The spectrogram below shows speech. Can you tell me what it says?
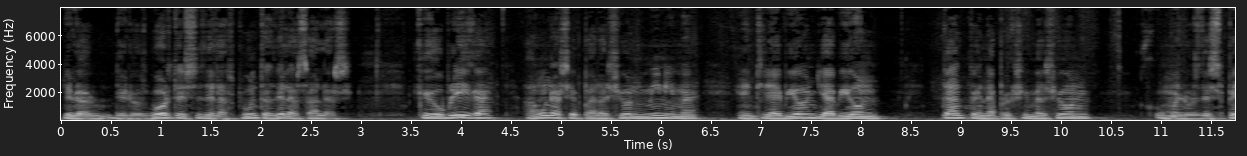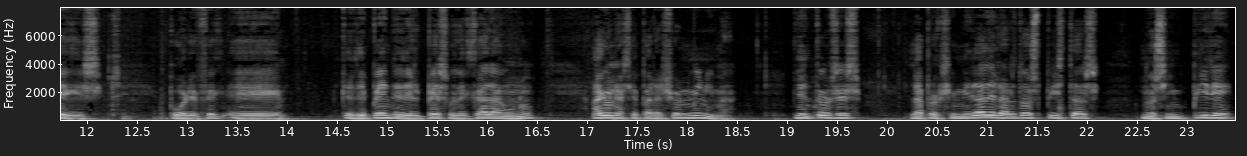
de, de los vórtices de las puntas de las alas que obliga a una separación mínima entre avión y avión, tanto en la aproximación como en los despegues, por eh, que depende del peso de cada uno, hay una separación mínima. Y entonces la proximidad de las dos pistas nos impide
